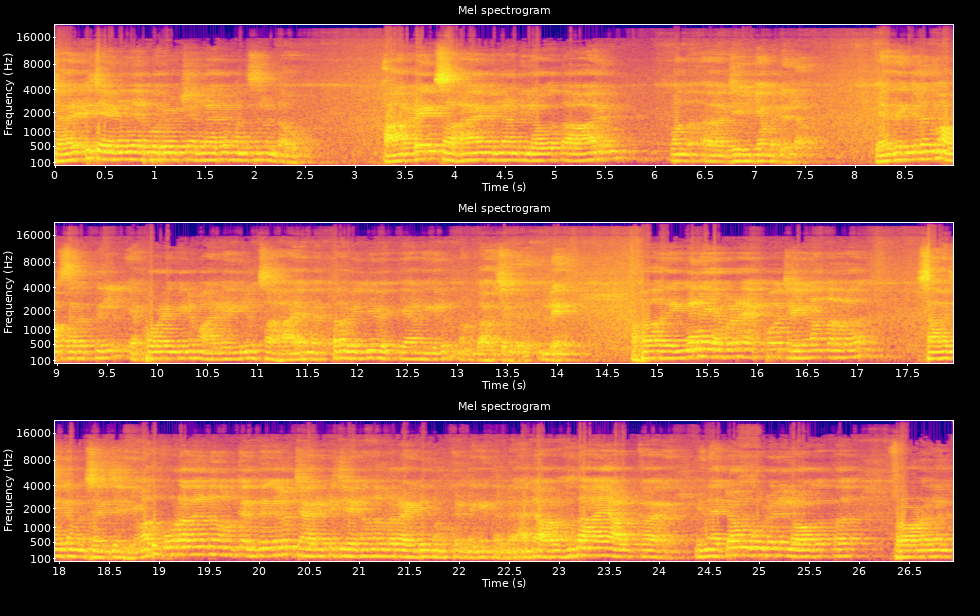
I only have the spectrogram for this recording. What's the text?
ചാരിറ്റി ചെയ്യണമെന്ന് ചിലപ്പോൾ ഒരുപക്ഷെ എല്ലാവരും മനസ്സിലുണ്ടാവും. ആരുടെയും സഹായമില്ലാണ്ട് ഈ ലോകത്ത് ആരും വന്ന് ജീവിക്കാൻ പറ്റില്ല. ഏതെങ്കിലും അവസരത്തിൽ എപ്പോഴെങ്കിലും ആരുടെയെങ്കിലും സഹായം എത്ര വലിയ വ്യക്തിയാണെങ്കിലും നമുക്ക് ആവശ്യം വരും ഇല്ലേ? അപ്പോൾ അത് എങ്ങനെ എവിടെ എപ്പോൾ ചെയ്യണം എന്നുള്ള സാഹചര്യം അനുസരിച്ചിരിക്കും. അത് കൂടാതെ തന്നെ നമുക്ക് എന്തെങ്കിലും ചാരിറ്റി ചെയ്യണം എന്നുള്ളൊരു ഐഡിയ നമുക്ക് ഉണ്ടെങ്കിൽ തന്നെ അതിന്റെ അർഹതായ ആൾക്കാർ ഇന്ന് ഏറ്റവും കൂടുതൽ ലോകത്ത് ഫ്രോഡലന്റ്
